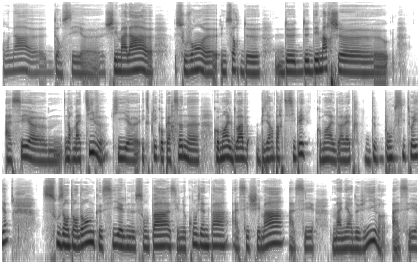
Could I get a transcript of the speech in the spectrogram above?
On a euh, dans ces schémas-là souvent euh, une sorte de, de, démarche euh, assez euh, normative qui explique aux personnes comment elles doivent bien participer, comment elles doivent être de bons citoyens, sous-entendant que si elles ne sont pas, si elles ne conviennent pas à ces schémas, à ces manières de vivre, à ces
